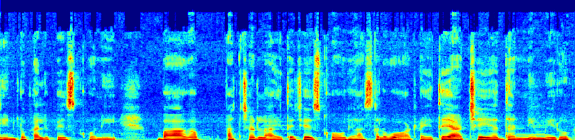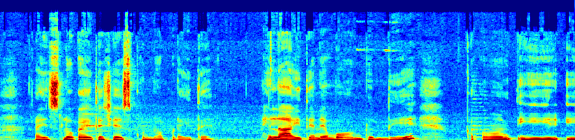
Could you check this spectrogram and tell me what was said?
దీంట్లో కలిపేసుకొని బాగా పచ్చడిలా అయితే చేసుకోవాలి. అసలు వాటర్ అయితే యాడ్ చేయొద్దండి మీరు రైస్లోకి అయితే చేసుకున్నప్పుడు అయితే ఇలా అయితేనే బాగుంటుంది. ఈ ఈ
